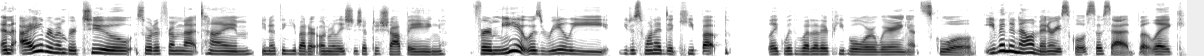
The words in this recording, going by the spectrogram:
And I remember too, sort of from that time, you know, thinking about our own relationship to shopping. For me, it was really, you just wanted to keep up like with what other people were wearing at school. Even in elementary school, so sad, but like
